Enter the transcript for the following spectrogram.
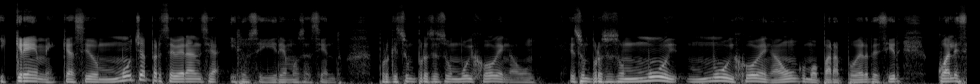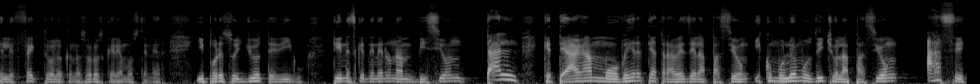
Y créeme que ha sido mucha perseverancia y lo seguiremos haciendo, porque es un proceso muy joven aún. Es un proceso muy, muy joven aún como para poder decir cuál es el efecto de lo que nosotros queremos tener. Y por eso yo te digo, tienes que tener una ambición tal que te haga moverte a través de la pasión. Y como lo hemos dicho, la pasión hace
